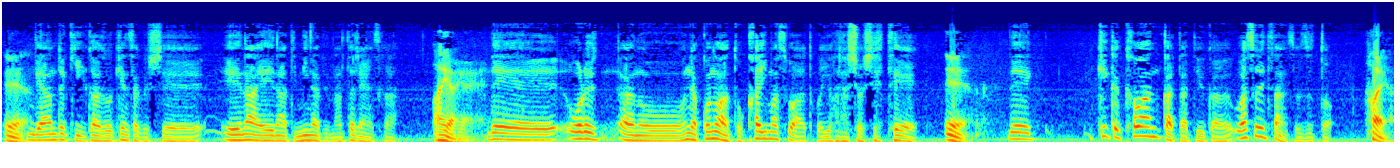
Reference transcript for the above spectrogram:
ええ。で、あの時画像検索して、ええな、ええなってみんなでなったじゃないですか。はいはいはい。で、俺、あの、この後買いますわ、とかいう話をしてて、ええ。で、結果買わんかったっていうか、忘れてたんですよ、ずっと。はい。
